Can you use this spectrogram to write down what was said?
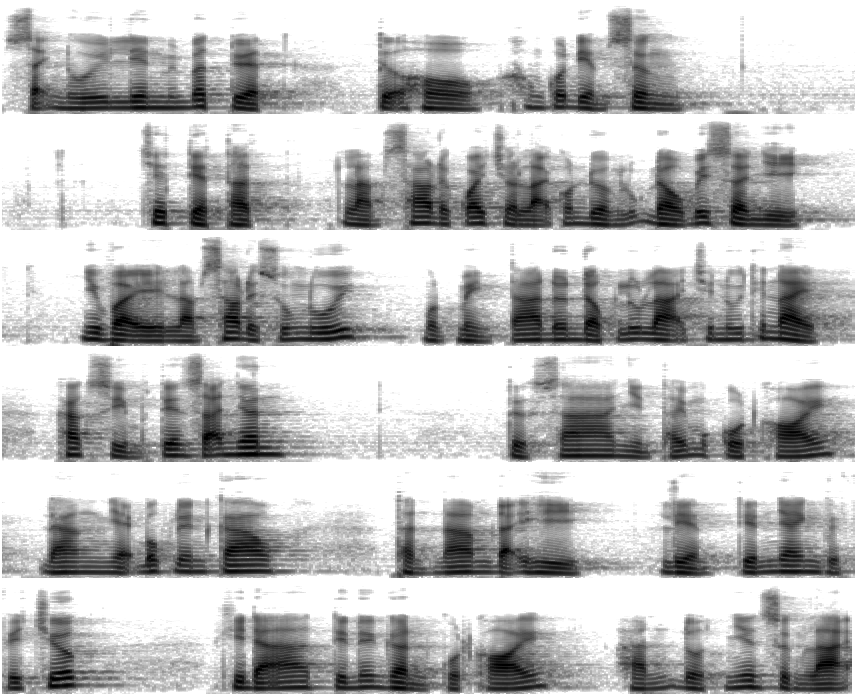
Dãy núi liên miên bất tuyệt Tựa hồ không có điểm sừng. Chết tiệt thật, Làm sao để quay trở lại con đường lúc đầu bây giờ nhỉ? Như vậy làm sao để xuống núi, Một mình ta đơn độc lưu lại trên núi thế này, Khác gì một tên dã nhân? Từ xa nhìn thấy một cột khói Đang nhẹ bốc lên cao, Thần Nam đại hỉ Liền tiến nhanh về phía trước. Khi đã tiến đến gần cột khói, Hắn đột nhiên dừng lại.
